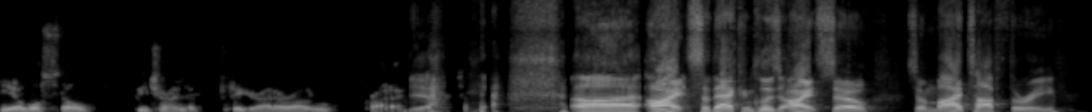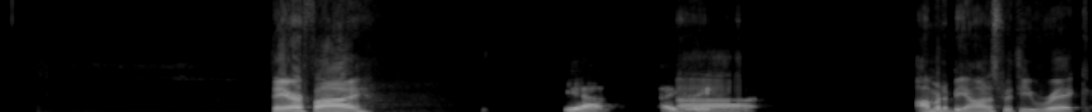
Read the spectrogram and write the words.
you know, we'll still be trying to figure out our own product. Yeah. Uh, all right. So that concludes. All right. So, so my top three Therify. Yeah, I agree. Uh, I'm going to be honest with you, Rick.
